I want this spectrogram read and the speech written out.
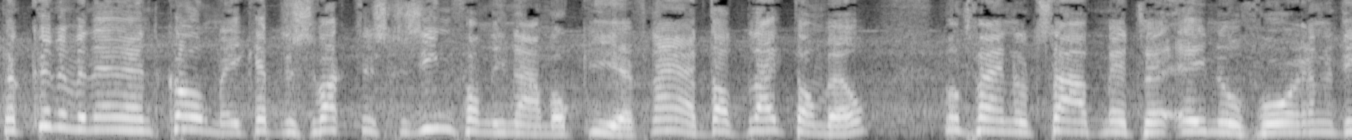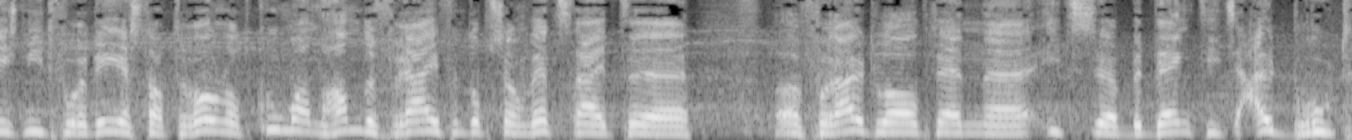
Dan kunnen we een eind komen. Ik heb de zwaktes gezien van Dynamo Kiev. Nou ja, dat blijkt dan wel. Want Feyenoord staat met uh, eh, 1-0 voor. En het is niet voor het eerst dat Ronald Koeman handen wrijvend op zo'n wedstrijd uh, vooruit loopt. En iets bedenkt, iets uitbroedt.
